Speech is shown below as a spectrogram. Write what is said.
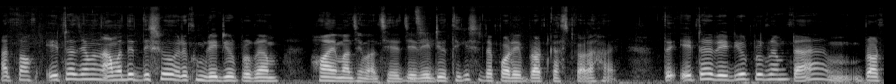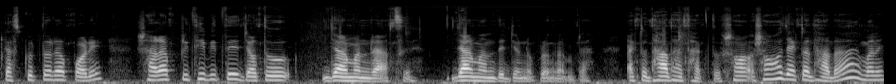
আর এটা যেমন আমাদের দেশেও এরকম রেডিও প্রোগ্রাম হয় মাঝে মাঝে যে রেডিও থেকে সেটা পরে ব্রডকাস্ট করা হয়। তো এটা রেডিও প্রোগ্রামটা ব্রডকাস্ট করতে ওরা পরে সারা পৃথিবীতে যত জার্মানরা আছে জার্মানদের জন্য প্রোগ্রামটা একটা ধাঁধা থাকতো। স- সহজ একটা ধাঁধা মানে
